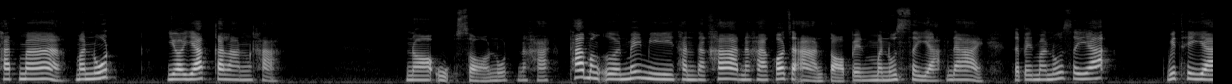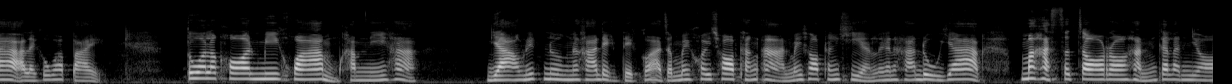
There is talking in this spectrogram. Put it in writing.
ถัดมามนุษย์ ยอยักษ์กลันค่ะ นออุสอนุษนะคะ ถ้าบังเอิญไม่มีทันตคาตนะคะ ก็จะอ่านต่อเป็นมนุษยะได้ จะเป็นมนุษย วิทยาอะไรก็ว่าไป ตัวละครมีความคำนี้ค่ะ ยาวนิดนึงนะคะ เด็กๆก็อาจจะไม่ค่อยชอบทั้งอ่าน ไม่ชอบทั้งเขียนเลยนะคะ ดูยาก มหัศจรรอหันกลันยอ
